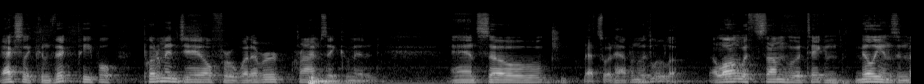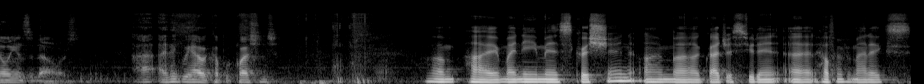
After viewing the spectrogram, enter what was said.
actually convict people, put them in jail for whatever crimes they committed. And so, that's what happened with Lula, along with some who had taken millions and millions of dollars. I, think we have a couple of questions. Um, hi, my name is Christian. I'm a graduate student at Health Informatics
